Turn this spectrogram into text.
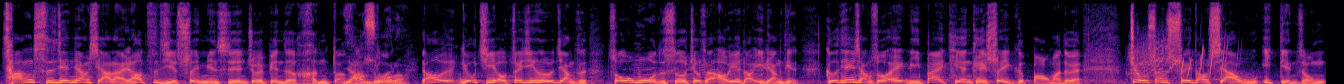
长时间这样下来，然后自己的睡眠时间就会变得很短很短。然后尤其有最近都是这样子，周末的时候就算熬夜到一两点，隔天想说，哎，礼拜天可以睡个饱嘛，对不对？就算睡到下午一点钟。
